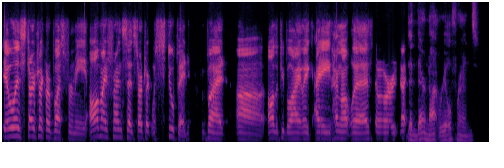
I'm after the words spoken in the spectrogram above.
it was Star Trek or bust for me. All my friends said Star Trek was stupid, but uh, all the people I like I hung out with or then they're not real friends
